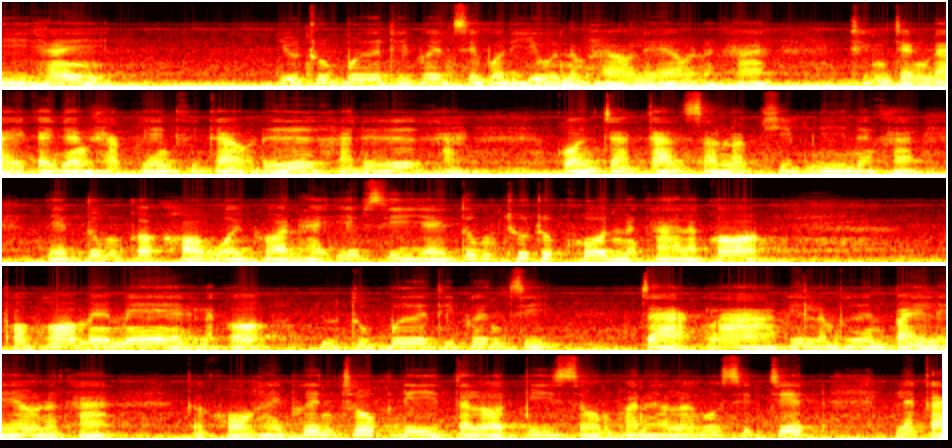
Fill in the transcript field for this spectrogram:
ดีๆ ให้ยูทูบเบอร์ที่เพื่อนสิบริยูน้ำเฮาแล้วนะคะ ถึงจังใดก็ยังหักเพลงคือเก่าเด้อค่ะเด้อค่ะ ก่อนจากการสำหรับคลิปนี้นะคะ ยายตุ้มก็ขออวยพรให้ FC ยายตุ้มทุกๆคนนะคะ แล้วก็พ่อพ่อแม่แม่แล้วก็ยูทูบเบอร์ที่เพื่อนสิจากลาเพชรลำเพลินไปแล้วนะคะ ก็ขอให้เพื่อนโชคดีตลอดปี 2567 และก็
